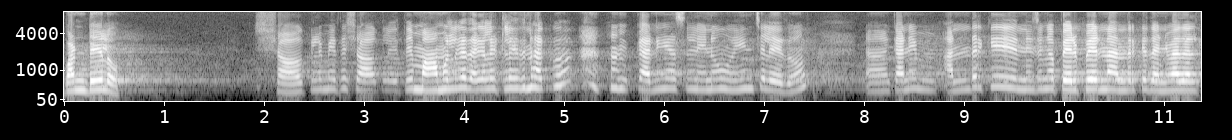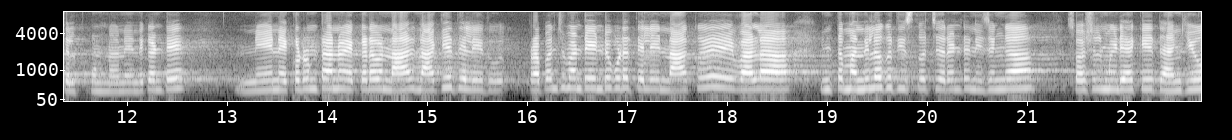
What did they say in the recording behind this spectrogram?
వన్ డేలో షాకుల మీద షాకులు అయితే మామూలుగా తగలట్లేదు నాకు. కానీ అసలు నేను ఊహించలేదు. కానీ అందరికీ నిజంగా పేరు పేరున అందరికీ ధన్యవాదాలు తెలుపుకుంటున్నాను. ఎందుకంటే నేను ఎక్కడుంటానో ఎక్కడ నా నాకే తెలియదు ప్రపంచం అంటే ఏంటో కూడా తెలియదు. నాకే ఇవాళ ఇంతమందిలోకి తీసుకొచ్చారంటే నిజంగా సోషల్ మీడియాకి థ్యాంక్ యూ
